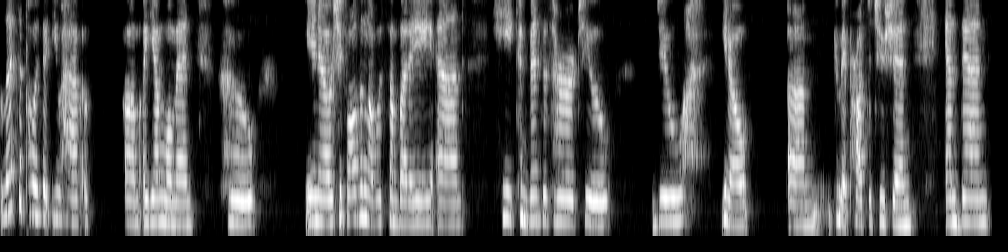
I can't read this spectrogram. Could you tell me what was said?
let's suppose that you have a, um, a young woman who, you know, she falls in love with somebody and he convinces her to do, you know, um, commit prostitution, and then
